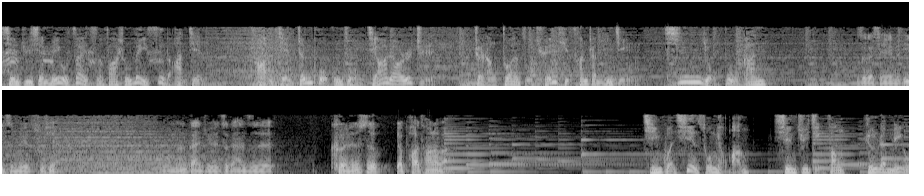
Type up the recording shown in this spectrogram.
仙居县没有再次发生类似的案件，案件侦破工作戛然而止，这让专案组全体参战民警心有不甘。这个嫌疑人一直没有出现，我们感觉这个案子可能是要泡汤了吧。尽管线索渺茫，仙居警方仍然没有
